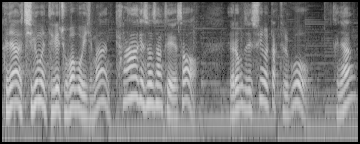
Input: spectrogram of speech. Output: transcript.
그냥 지금은 되게 좁아 보이지만 편하게 선 상태에서 여러분들이 스윙을 딱 들고 그냥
